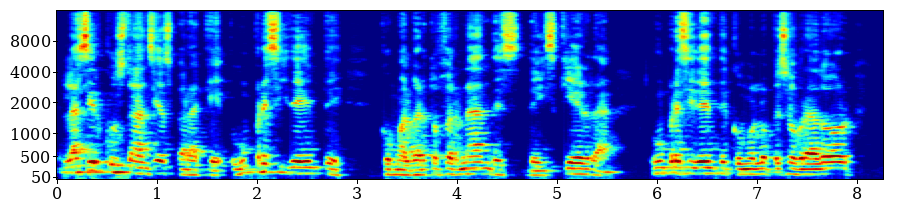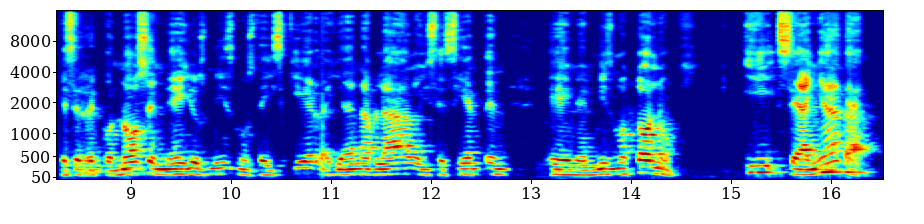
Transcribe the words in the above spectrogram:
las circunstancias para que un presidente como Alberto Fernández de izquierda un presidente como López Obrador, que se reconocen ellos mismos de izquierda y han hablado y se sienten en el mismo tono, y se añada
